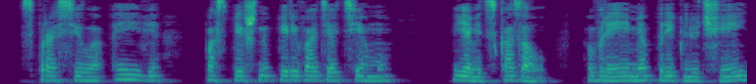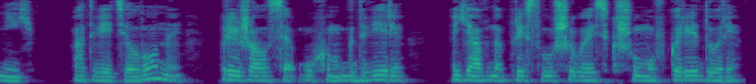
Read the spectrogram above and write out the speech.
— спросила Эйви, поспешно переводя тему. «Я ведь сказал, время приключений», — ответил он и прижался ухом к двери, явно прислушиваясь к шуму в коридоре.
